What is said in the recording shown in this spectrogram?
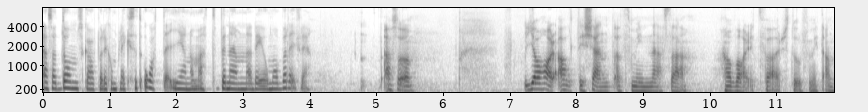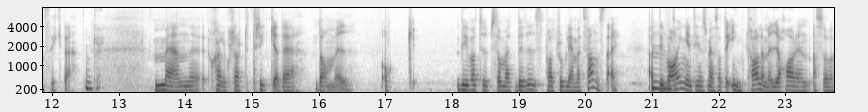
alltså att de skapade komplexet åt dig genom att benämna det och mobba dig för det? Alltså, jag har alltid känt att min näsa har varit för stor för mitt ansikte. Okej. Men självklart triggade de mig. Och det var typ som ett bevis på att problemet fanns där. Att det var ingenting som jag satt och intalade mig. Jag har en, alltså,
